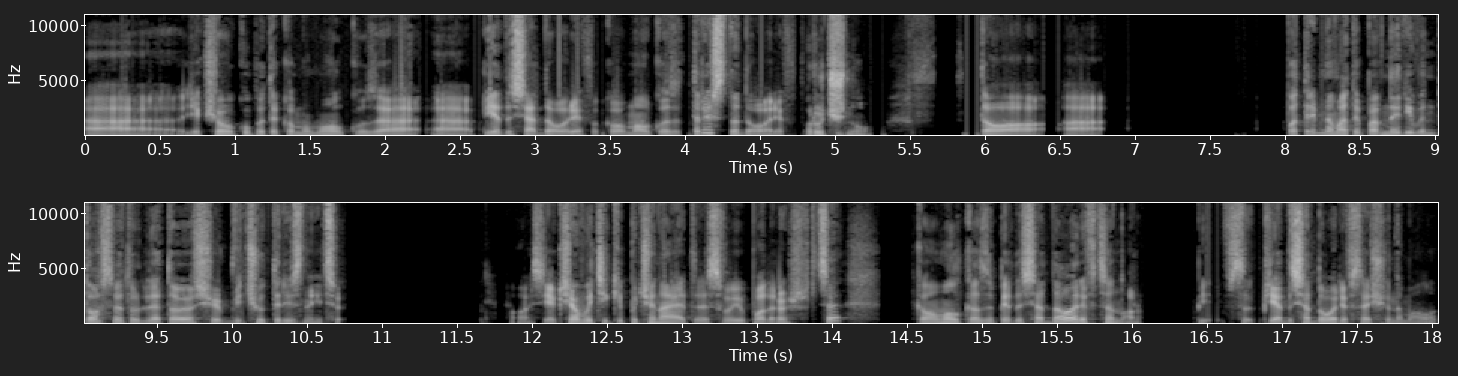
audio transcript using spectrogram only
а, якщо ви купите комомолку за а, 50 доларів, а комомолку за 300 доларів ручну, то а, потрібно мати певний рівень досвіду для того, щоб відчути різницю. Ось, Якщо ви тільки починаєте свою подорож це, кавомолка за 50 доларів це норм. 50 доларів все ще немало.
